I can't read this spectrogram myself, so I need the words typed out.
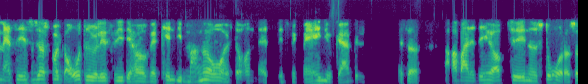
men altså, jeg synes også, folk overdriver lidt, fordi det har jo været kendt i mange år efterhånden, at Vince McMahon jo gerne vil altså, arbejde det her op til noget stort, og så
